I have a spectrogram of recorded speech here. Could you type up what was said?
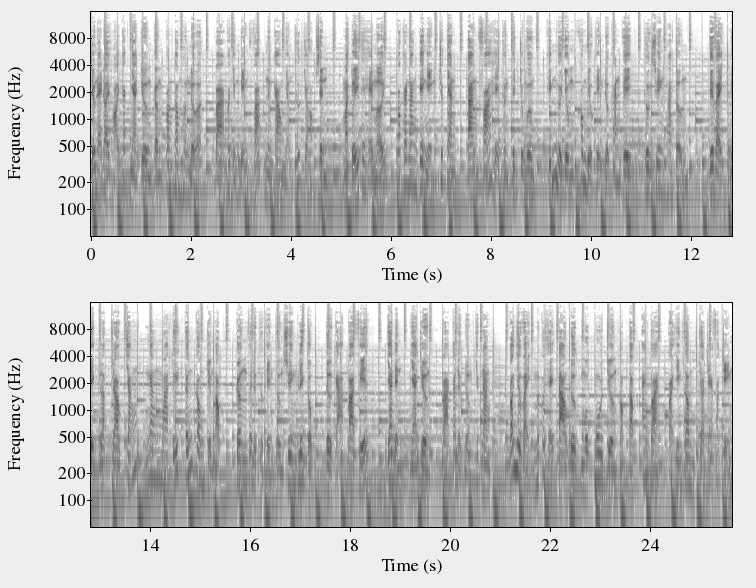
Điều này đòi hỏi các nhà trường cần quan tâm hơn nữa và có những biện pháp nâng cao nhận thức cho học sinh. Ma túy thế hệ mới có khả năng gây nghiện rất nhanh, tàn phá hệ thần kinh trung ương, khiến người dùng không điều khiển được hành vi, thường xuyên hoang tưởng. Vì vậy, việc lập rào chắn ngăn ma túy tấn công trường học cần phải được thực hiện thường xuyên liên tục từ cả ba phía, gia đình, nhà trường và các lực lượng chức năng. Có như vậy mới có thể tạo được một môi trường học tập an toàn và yên tâm cho trẻ phát triển.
